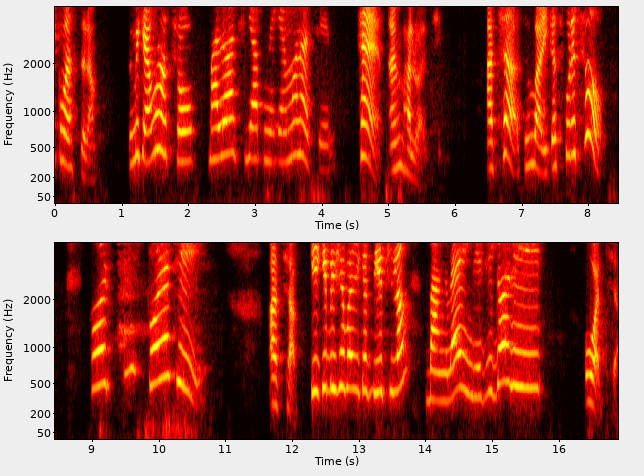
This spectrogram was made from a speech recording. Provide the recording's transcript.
ওয়ালাইকুম আসসালাম। তুমি কেমন আছো? ভালো আছি আপনি কেমন আছেন? হ্যাঁ আমি ভালো আছি। আচ্ছা তুমি বাড়ির কাজ করেছ? করছি করেছি। আচ্ছা কি কি বিষয়ে বাড়ির কাজ দিয়েছিলাম? বাংলা ইংরেজি গণিত। ও আচ্ছা।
